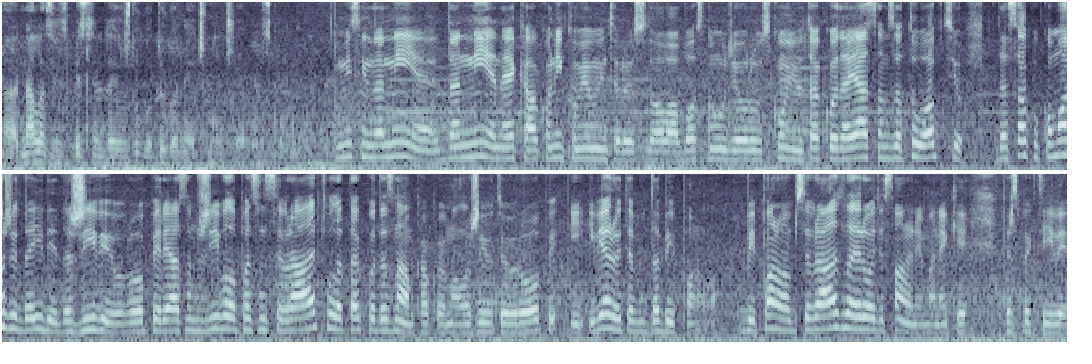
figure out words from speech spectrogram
a, nalazi, mislim da još dugo, dugo nećemo ući u Evropsku uniju. Mislim da nije, da nije nekako nikom je u interesu da ova Bosna uđe u Evropsku uniju, tako da ja sam za tu opciju da svako ko može da ide, da živi u Evropi, jer ja sam živjela pa sam se vratila, tako da znam kako je malo živjeti u Evropi i, i vjerujte da bi ponovo. Bi ponovo bi se vratila jer ovdje stvarno nema neke perspektive.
